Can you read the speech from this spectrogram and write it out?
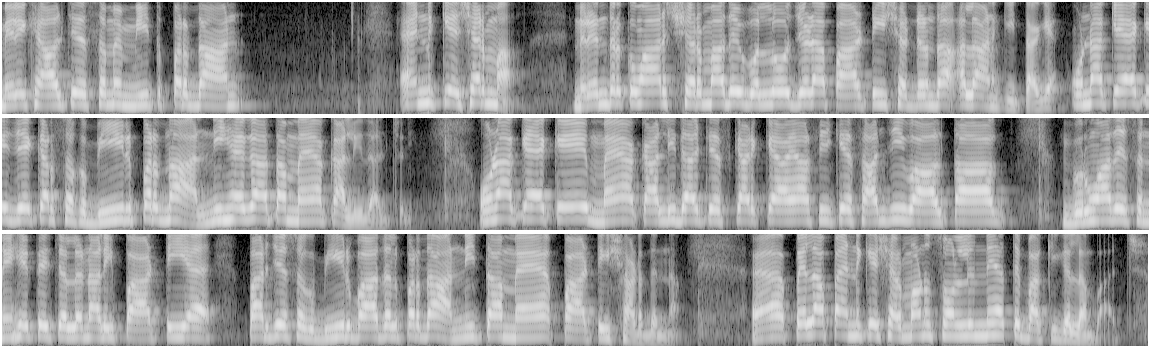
ਮੇਰੇ ਖਿਆਲ 'ਚ ਇਸ ਸਮੇਂ ਮੀਤ ਪ੍ਰਧਾਨ ਐਨ ਕੇ ਸ਼ਰਮਾ ਨਰਿੰਦਰ ਕੁਮਾਰ ਸ਼ਰਮਾ ਦੇ ਵੱਲੋਂ ਜਿਹੜਾ ਪਾਰਟੀ ਛੱਡਣ ਦਾ ਐਲਾਨ ਕੀਤਾ ਗਿਆ। ਉਹਨਾਂ ਕਿਹਾ ਕਿ ਜੇਕਰ ਸੁਖਬੀਰ ਪ੍ਰਧਾਨ ਨਹੀਂ ਹੈਗਾ ਤਾਂ ਮੈਂ ਅਕਾਲੀ ਦਲ ਚ ਨਹੀਂ। ਉਹਨਾਂ ਕਿਹਾ ਕਿ ਮੈਂ ਅਕਾਲੀ ਦਲ ਚ ਇਸ ਕਰਕੇ ਆਇਆ ਸੀ ਕਿ ਸਾਂਝੀਵਾਲਤਾ ਗੁਰੂਆਂ ਦੇ ਸਨੇਹ ਤੇ ਚੱਲਣ ਵਾਲੀ ਪਾਰਟੀ ਹੈ, ਪਰ ਜੇ ਸੁਖਬੀਰ ਬਾਦਲ ਪ੍ਰਧਾਨ ਨਹੀਂ ਤਾਂ ਮੈਂ ਪਾਰਟੀ ਛੱਡ ਦਿੰਨਾ ਅਹ ਪਹਿਲਾਂ ਪੈਨ ਕੇ ਸ਼ਰਮਾ ਨੂੰ ਸੁਣ ਲੈਂਦੇ ਆ ਤੇ ਬਾਕੀ ਗੱਲਾਂ ਬਾਅਦ ਚ।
